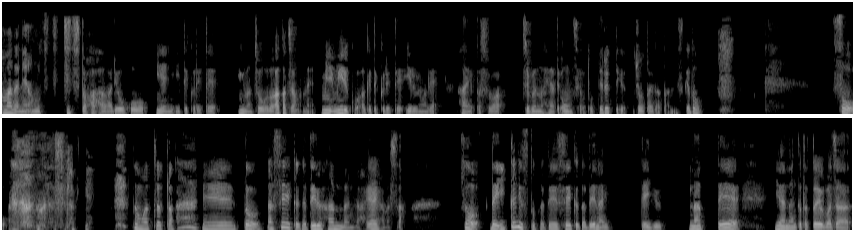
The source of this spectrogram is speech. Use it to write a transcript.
まだね、あの、父と母が両方家にいてくれて、今ちょうど赤ちゃんをね、ミミルクをあげてくれているので、はい、私は自分の部屋で音声を取ってるっていう状態だったんですけど、そう、何の話だっけ？止まっちゃった。えーと、あ、成果が出る判断が早い話だ。そう。で、1ヶ月とかで成果が出ないって言う、なって、いや、なんか例えばじゃあ、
